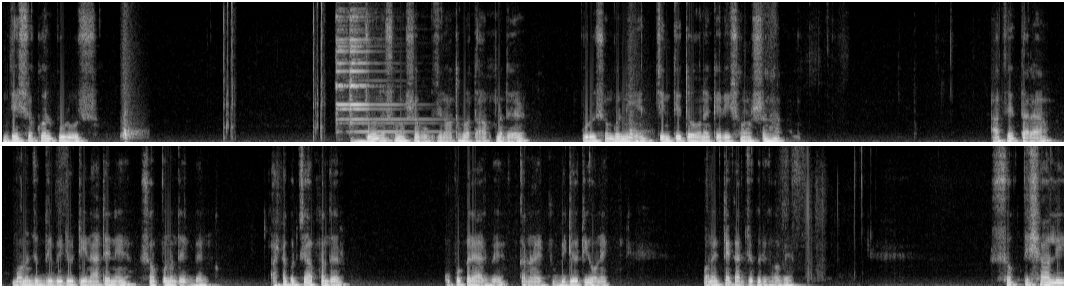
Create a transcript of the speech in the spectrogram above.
যে সকল পুরুষ যৌন সমস্যা ভুগছেন অথবা আপনাদের পুরুষঙ্গ নিয়ে চিন্তিত অনেকেরই সমস্যা আছে, তারা মনোযোগ দিয়ে ভিডিওটি না টেনে সম্পূর্ণ দেখবেন। আশা করছি আপনাদের উপকারে আসবে, কারণ ভিডিওটি অনেক, অনেকটা কার্যকরী হবে। শক্তিশালী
